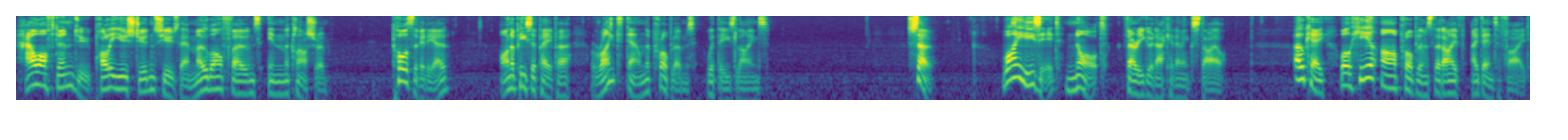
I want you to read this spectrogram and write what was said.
how often do PolyU students use their mobile phones in the classroom? Pause the video, on a piece of paper, write down the problems with these lines. So, why is it not very good academic style? Okay, well here are problems that I've identified.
